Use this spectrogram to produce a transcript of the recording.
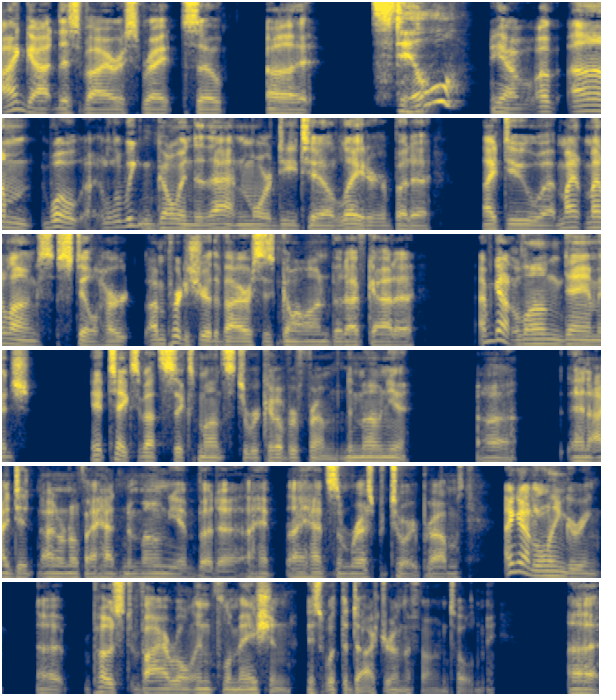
I got this virus, right? So uh Still? Yeah. uh, Um. Well, we can go into that in more detail later, but uh, I do. Uh, my my lungs still hurt. I'm pretty sure the virus is gone, but I've got a, I've got lung damage. It takes about six months to recover from pneumonia. Uh, and I didn't. I don't know if I had pneumonia, but uh, I had I had some respiratory problems. I got a lingering uh post viral inflammation, is what the doctor on the phone told me. Uh,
